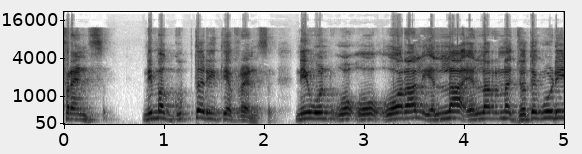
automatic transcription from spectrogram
ಫ್ರೆಂಡ್ಸ್ ನಿಮ್ಮ ಗುಪ್ತ ರೀತಿಯ ಫ್ರೆಂಡ್ಸ್ ನೀವು ಒಂದು ಓವರ್ ಆಲ್ ಎಲ್ಲ, ಎಲ್ಲರನ್ನ ಜೊತೆಗೂಡಿ,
